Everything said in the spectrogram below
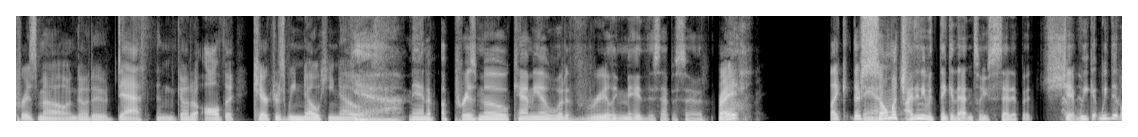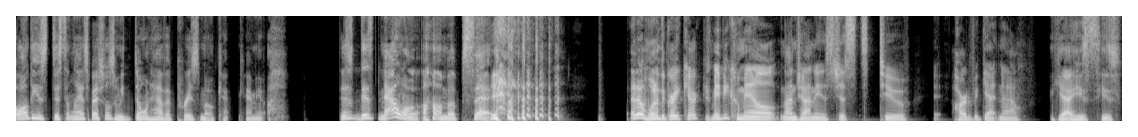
prismo and go to death and go to all the characters we know he knows Yeah, man, a, a Prismo cameo would have really made this episode. Right? Ugh, like there's damn. so much I didn't even think of that until you said it, but shit, we we did all these distant land specials and we don't have a Prismo ca- cameo. Ugh. This this now I'm, I'm upset. I know one of the great characters. Maybe Kumail Nanjiani is just too eh, hard of a get now. yeah, he's he's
